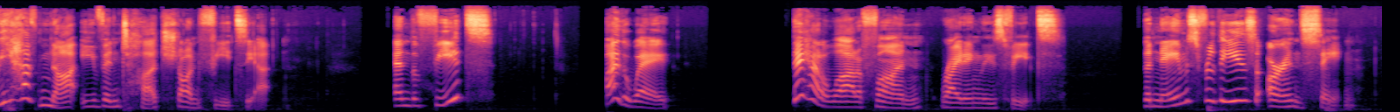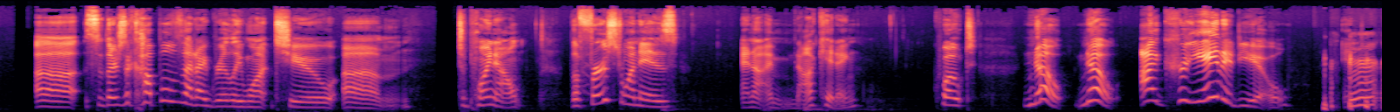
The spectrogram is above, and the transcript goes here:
We have not even touched on feats yet, and the feats. By the way, they had a lot of fun writing these feats. The names for these are insane. Uh, so there's a couple that I really want to um to point out. The first one is, and I'm not kidding, quote, no, no, I created you.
